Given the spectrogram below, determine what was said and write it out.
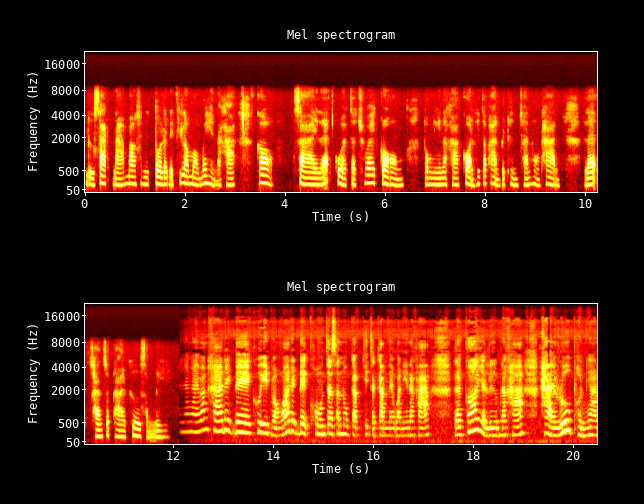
หรือสัตว์น้ำบางชนิดตัวเล็กๆที่เรามองไม่เห็นนะคะ ก็ทรายและกรวดจะช่วยกรองตรงนี้นะคะ ก่อนที่จะผ่านไปถึงชั้นของถ่าน และชั้นสุดท้ายคือสำลี ไงบ้างคะเด็กๆครูอิดหวังว่าเด็กๆ คงจะสนุกกับกิจกรรมในวันนี้นะคะ และก็อย่าลืมนะคะ ถ่ายรูปผลงาน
